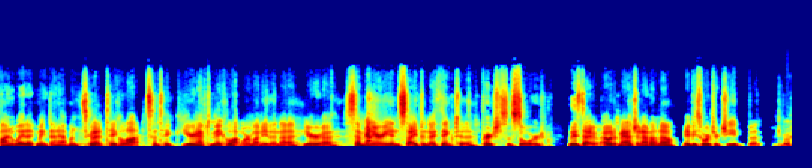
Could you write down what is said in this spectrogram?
find a way to make that happen. it's gonna take a lot it's gonna take you're gonna have to make a lot more money than uh, your uh, seminarian stipend i think to purchase a sword least I, I would imagine i don't know maybe swords are cheap but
